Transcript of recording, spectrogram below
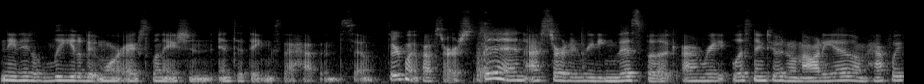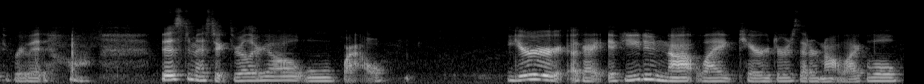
needed a little bit more explanation into things that happened. So 3.5 stars. Then I started reading this book. I'm re listening to it on audio. I'm halfway through it. this domestic thriller, y'all, wow. You're, okay, if you do not like characters that are not likable,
